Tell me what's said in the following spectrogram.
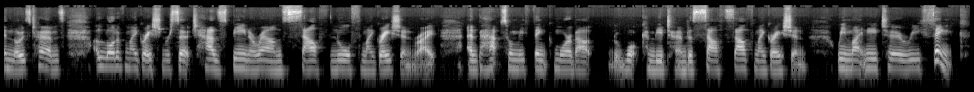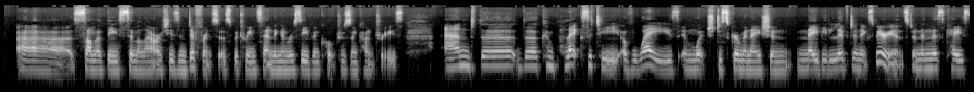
in those terms, a lot of migration research has been around south north migration, right? And perhaps when we think more about what can be termed as south south migration, we might need to rethink uh, some of these similarities and differences between sending and receiving cultures and countries, and the the complexity of ways in which discrimination may be lived and experienced. And in this case,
